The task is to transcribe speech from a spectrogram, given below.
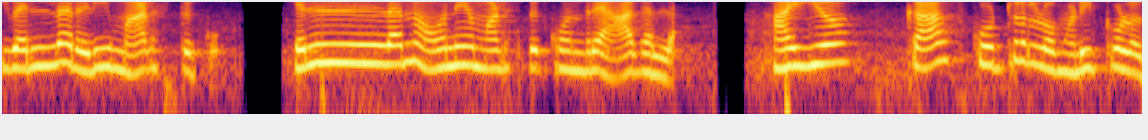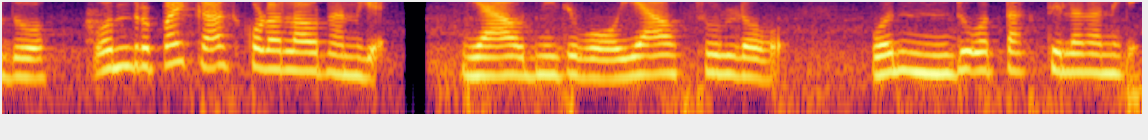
ಇವೆಲ್ಲ ರೆಡಿ ಮಾಡಿಸ್ಬೇಕು. ಎಲ್ಲನೂ ಅವನೇ ಮಾಡಿಸ್ಬೇಕು ಅಂದರೆ ಆಗಲ್ಲ. ಅಯ್ಯೋ, ಕಾಸು ಕೊಟ್ರಲ್ವ ಮಡಿಕೊಳ್ಳೋದು? ಒಂದು ರೂಪಾಯಿ ಕಾಸು ಕೊಡಲ್ಲ ಅವ್ರು ನನಗೆ. ಯಾವ್ದು ನಿಜವೋ, ಯಾವ್ದು ಸುಳ್ಳು? ಒಂದು ಗೊತ್ತಾಗ್ತಿಲ್ಲ ನನಗೆ.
